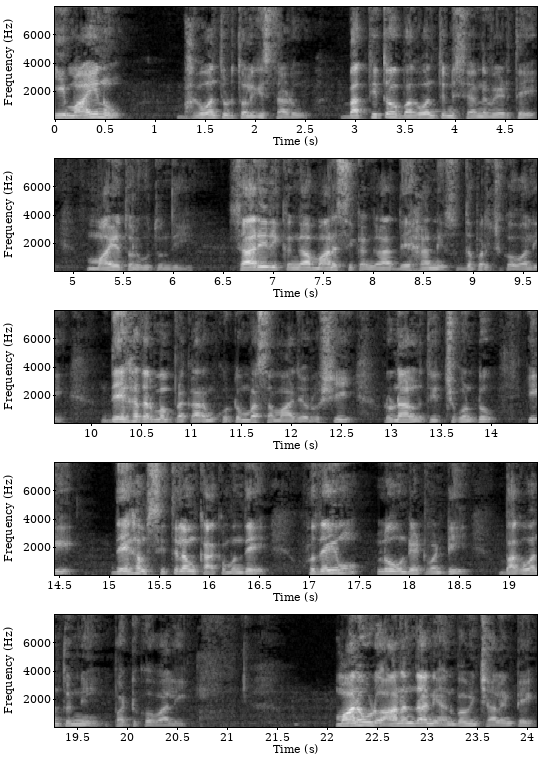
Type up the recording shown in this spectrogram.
ఈ మాయను భగవంతుడు తొలగిస్తాడు. భక్తితో భగవంతుని శరణ వేడితే మాయ తొలగుతుంది. శారీరకంగా మానసికంగా దేహాన్ని శుద్ధపరచుకోవాలి. దేహధర్మం ప్రకారం కుటుంబ సమాజ ఋషి రుణాలను తీర్చుకుంటూ ఈ దేహం శిథిలం కాకముందే హృదయంలో ఉండేటువంటి భగవంతుణ్ణి పట్టుకోవాలి. మానవుడు ఆనందాన్ని అనుభవించాలంటే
